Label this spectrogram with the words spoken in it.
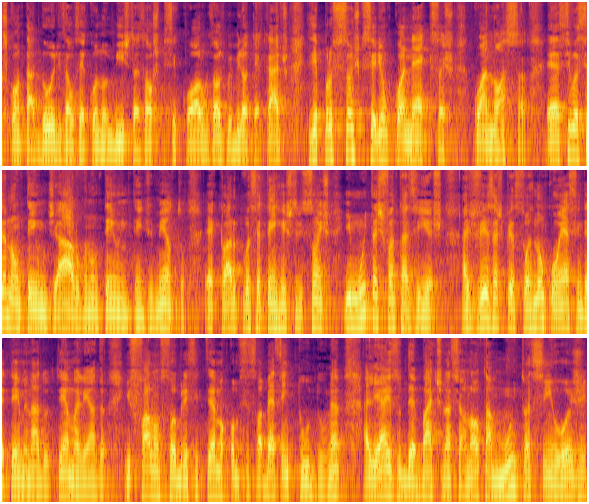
aos contadores, aos economistas, aos psicólogos, aos bibliotecários, quer dizer, profissões que seriam conexas com a nossa. É, se você não tem um diálogo, não tem um entendimento, é claro que você tem restrições e muitas fantasias. Às vezes as pessoas não conhecem determinado tema, Leandro, e falam sobre esse tema como se soubessem tudo, né? Aliás, o debate nacional está muito assim hoje,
